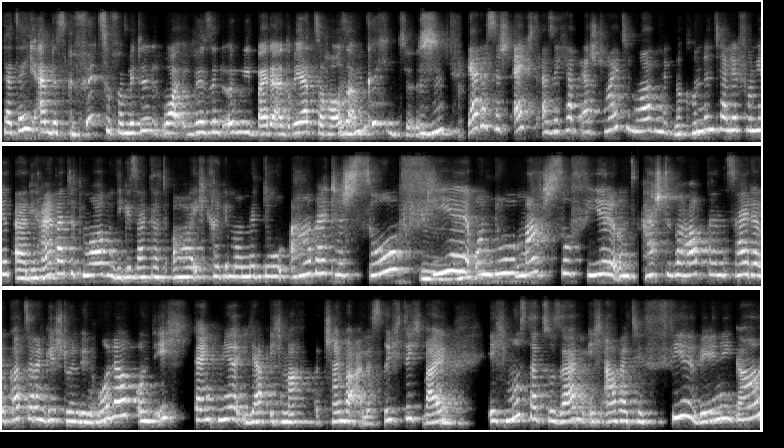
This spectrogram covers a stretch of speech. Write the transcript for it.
tatsächlich einem das Gefühl zu vermitteln, boah, wir sind irgendwie bei der Andrea zu Hause mhm. am Küchentisch. Mhm. Ja, das ist echt. Also ich habe erst heute Morgen mit einer Kundin telefoniert, äh, die heiratet morgen, die gesagt hat, oh, ich kriege immer mit, du arbeitest so viel mhm. und du machst so viel und hast du überhaupt deine Zeit? Also Gott sei Dank gehst du in den Urlaub und ich denke mir, ja, ich mache scheinbar alles richtig, weil mhm. ich muss dazu sagen, ich arbeite viel weniger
